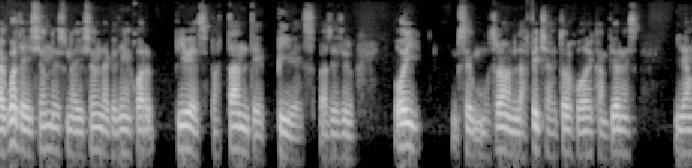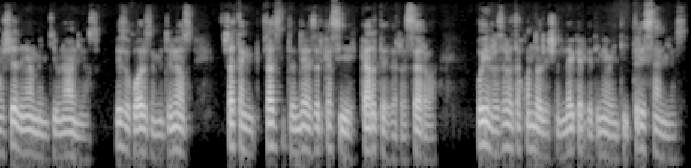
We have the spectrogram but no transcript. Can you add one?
La cuarta edición es una edición en la que tienen que jugar pibes, bastante pibes, por así decirlo. Hoy se mostraron las fechas de todos los jugadores campeones y la mayoría tenían 21 años. Y esos jugadores en 21 años ya, están, ya tendrían que ser casi descartes de reserva. Hoy en reserva está jugando Decker que tiene 23 años.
